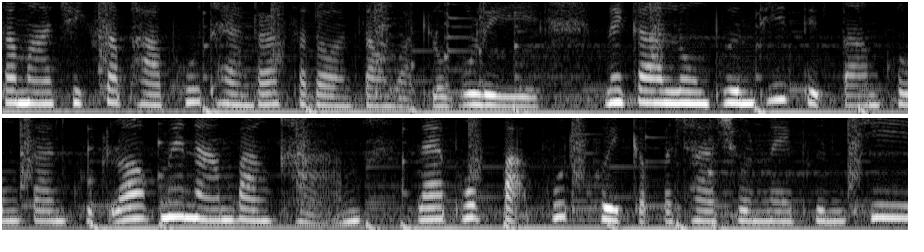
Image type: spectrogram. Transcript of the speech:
สมาชิกสภาผู้แทนราษฎรจังหวัดลบบุรี ในการลงพื้นที่ติดตามโครงการขุดลอกแม่น้ำบางขาม และพบปะพูดคุยกับประชาชนในพื้นที่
